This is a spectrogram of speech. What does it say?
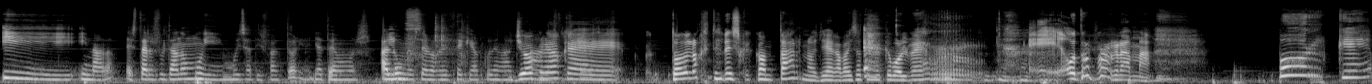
Y, y nada, está resultando muy, muy satisfactorio. Ya tenemos alumnos de la ODC que acuden a Yo a creo nuestras que todo lo que tenéis que contar no llega. Vais a tener que volver eh, otro programa. Porque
